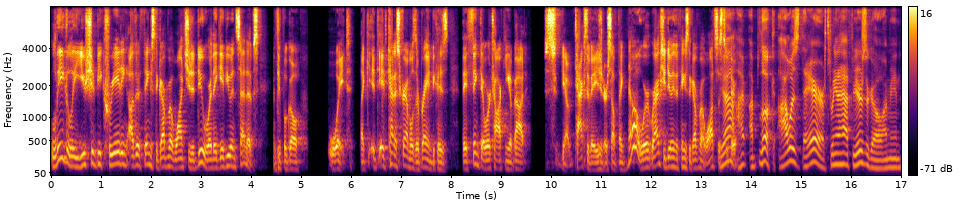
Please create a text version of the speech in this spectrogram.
Legally, you should be creating other things the government wants you to do where they give you incentives. And people go, wait, like it, it kind of scrambles their brain because they think that we're talking about you know tax evasion or something. No, we're, we're actually doing the things the government wants us yeah, to do. I, I, look, I was there three and a half years ago. I mean,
